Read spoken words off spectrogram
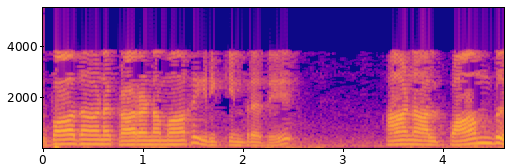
உபாதான காரணமாக இருக்கின்றது. ஆனால் பாம்பு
